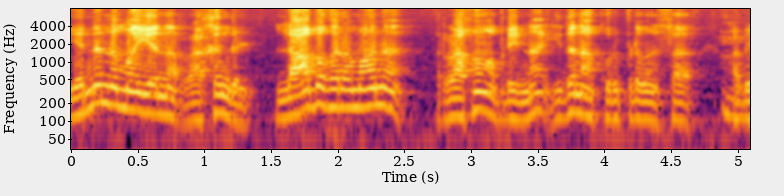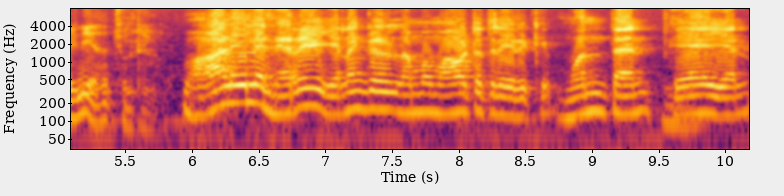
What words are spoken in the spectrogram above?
என்னென்ன மாதிரியான ரகங்கள் லாபகரமான ரகம் அப்படின்னா இதை நான் குறிப்பிடுவேன் சார் அப்படின்னு எதை சொல்கிறீங்க வாழையில் நிறைய இனங்கள் நம்ம மாவட்டத்தில் இருக்குது மொந்தன் பேயன்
